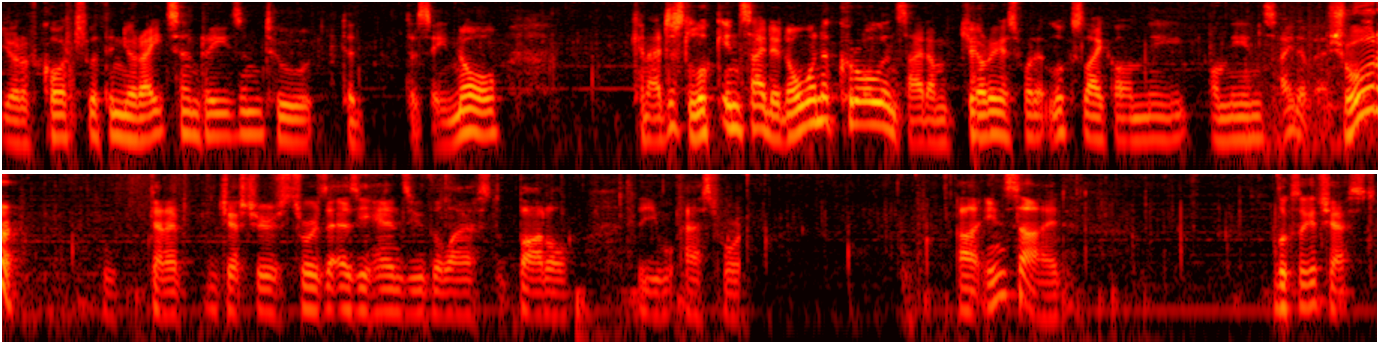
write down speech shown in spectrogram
you're of course within your rights and reason to to, to say no. Can I just look inside? I don't want to crawl inside. I'm curious what it looks like on the on the inside of it. Sure. Kind of gestures towards it as he hands you the last bottle. that you asked for. Uh, inside looks like a chest.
